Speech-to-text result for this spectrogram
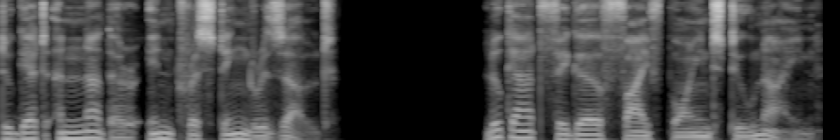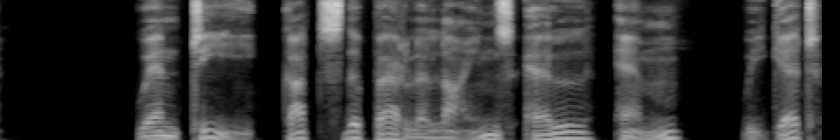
to get another interesting result. Look at figure 5.29. When T cuts the parallel lines L, M, we get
